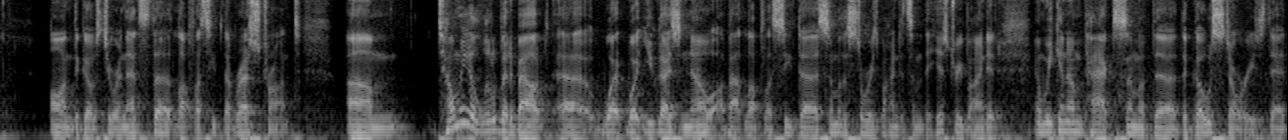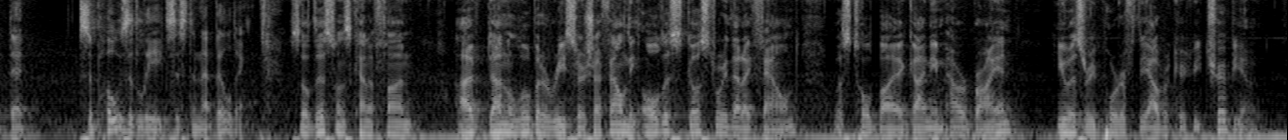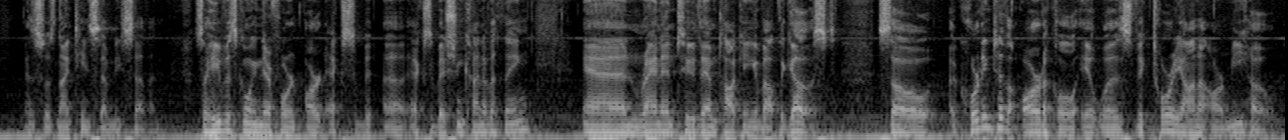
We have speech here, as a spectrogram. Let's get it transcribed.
on the ghost tour, and that's the La Placita restaurant. Um, Tell me a little bit about uh, what what you guys know about La Placita, some of the stories behind it, some of the history behind it, and we can unpack some of the the ghost stories that that supposedly exist in that building. So this one's kind of fun. I've done a little bit of research. I found the oldest ghost story that I found was told by a guy named Howard Bryan. He was a reporter for the Albuquerque Tribune, and this was 1977. So he was going there for an art uh, exhibition kind of a thing, and ran into them talking about the ghost. So according to the article, it was Victoriana Armijo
